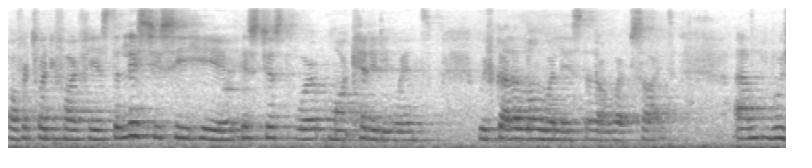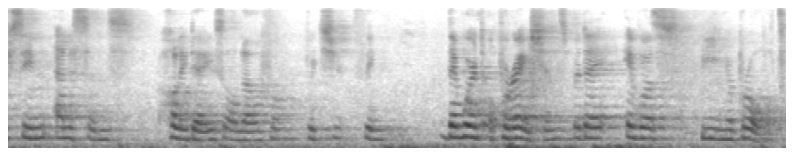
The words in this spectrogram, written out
over 25 years. The list you see here is just where Mark Kennedy went. We've got a longer list at our website. Um, we've seen Allison's holidays all over, which you think they weren't operations, but they, it was being abroad.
